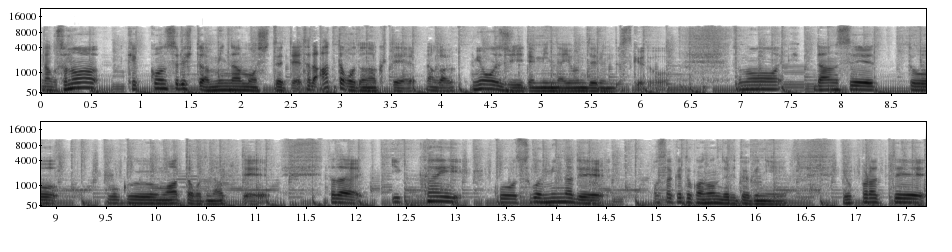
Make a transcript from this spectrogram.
なんかその結婚する人はみんなもう知っててただ会ったことなくてなんか名字でみんな呼んでるんですけどその男性と僕も会ったことなくてただ一回こうすごいみんなでお酒とか飲んでる時に酔っ払って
